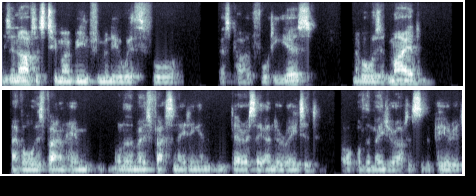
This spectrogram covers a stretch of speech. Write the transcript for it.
He's an artist whom I've been familiar with for best part of 40 years. I've always admired. I've always found him one of the most fascinating and dare I say underrated of, of the major artists of the period.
